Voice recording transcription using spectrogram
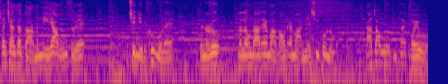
ချမ်းချမ်းသက်သာမနေရဘူးဆိုတော့အခြေအနေတစ်ခုကိုလည်းကျွန်တော်တို့နှလုံးသားထဲမှာခေါင်းထဲမှာအမြဲရှိဖို့လိုပါ။ ဒါကြောင့်မလို့ဒီတိုက်ပွဲကို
